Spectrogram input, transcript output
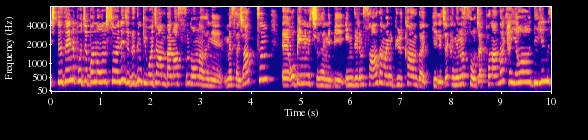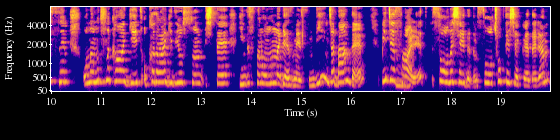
işte Zeynep Hoca bana onu söyleyince dedim ki hocam ben aslında ona hani mesaj attım. Ee, o benim için hani bir indirim sağladı ama hani Gürkan da gelecek. Hani nasıl olacak falan derken ya deli misin? Ona mutlaka git. O kadar gidiyorsun. işte Hindistan'ı onunla gezmelisin deyince ben de bir cesaret Soğul'a şey dedim. Soğul çok teşekkür ederim.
